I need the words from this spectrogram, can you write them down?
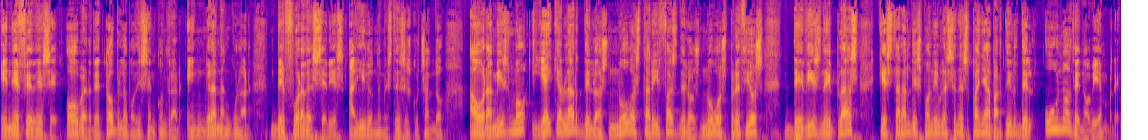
en FDS Over the Top, la podéis encontrar en gran angular de fuera de series, allí donde me estés escuchando ahora mismo, y hay que hablar de las nuevas tarifas, de los nuevos precios de Disney Plus que estarán disponibles en España a partir del 1 de noviembre.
